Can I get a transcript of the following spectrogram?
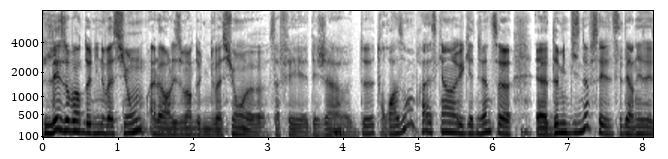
Les awards de l'innovation. Alors, les awards de l'innovation, euh, ça fait déjà 2-3 ans presque. Hein, Hugues Jens, euh, 2019, c'est ces derniers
